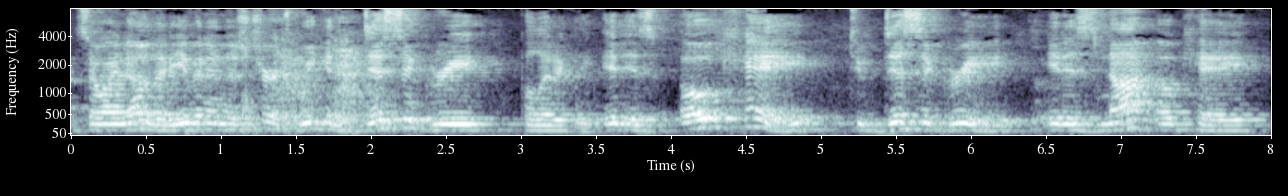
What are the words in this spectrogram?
And so I know that even in this church, we can disagree politically. It is okay to disagree. It is not okay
